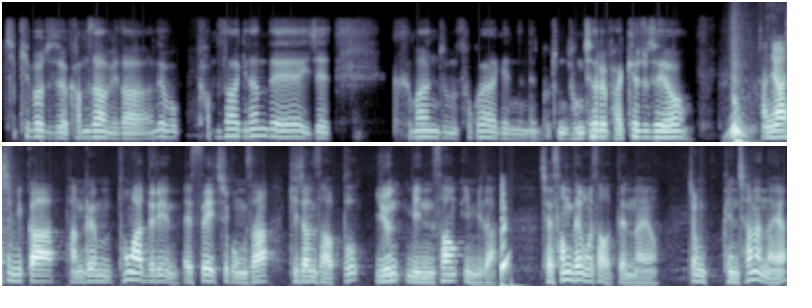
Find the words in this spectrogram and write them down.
지켜봐 주세요. 감사합니다. 근데 뭐 감사하긴 한데 이제 그만 좀 속아야겠는데 뭐좀 정체를 밝혀 주세요. 안녕하십니까. 방금 통화드린 SH공사 기전사업부 윤민성입니다. 제 성대모사 어땠나요? 좀 괜찮았나요?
